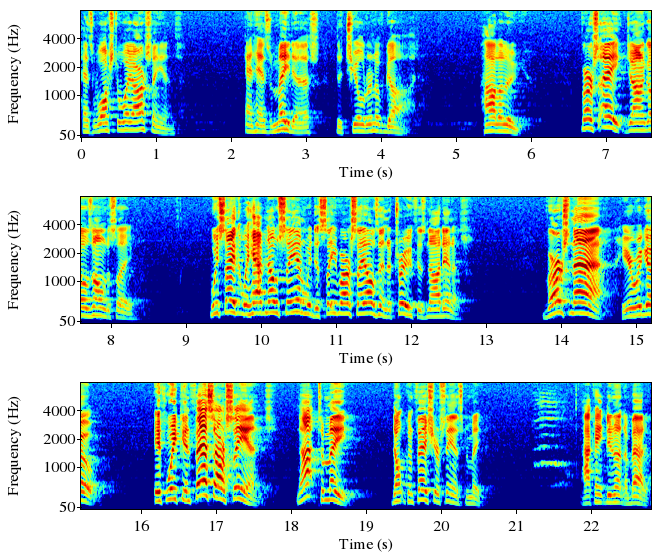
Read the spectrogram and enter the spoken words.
has washed away our sins and has made us the children of God. Hallelujah. Verse 8, John goes on to say, We say that we have no sin, we deceive ourselves, and the truth is not in us. Verse 9, here we go. If we confess our sins, not to me, don't confess your sins to me. I can't do nothing about it.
